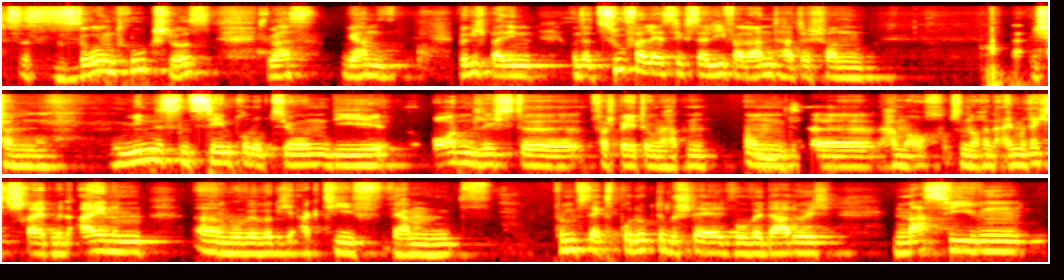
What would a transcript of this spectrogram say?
das ist so ein Trugschluss. Du hast, wir haben wirklich bei den, unser zuverlässigster Lieferant hatte schon, schon mindestens zehn Produktionen, die ordentlichste Verspätungen hatten und mhm. äh, haben auch sind noch in einem Rechtsstreit mit einem, äh, wo wir wirklich aktiv, wir haben fünf, sechs Produkte bestellt, wo wir dadurch massiven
